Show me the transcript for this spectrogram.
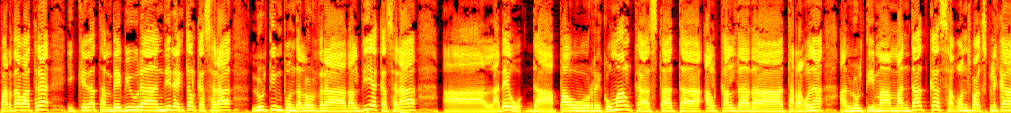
per debatre i queda també viure en directe el que serà l'últim punt de l'ordre del dia, que serà eh, l'adeu de Pau Ricomal, que ha estat eh, alcalde de Tarragona en l'últim mandat, que segons va explicar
